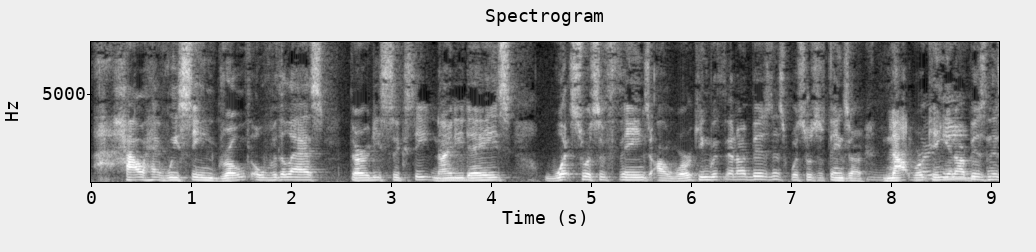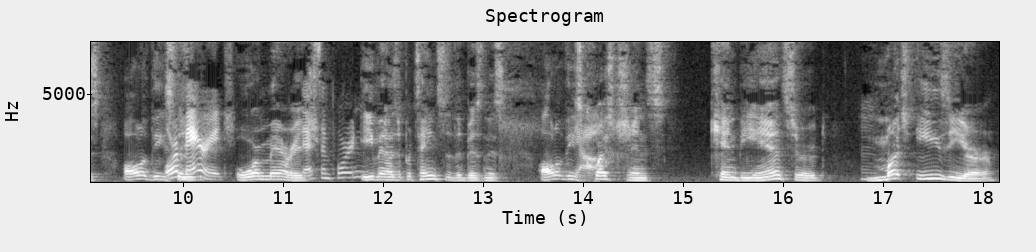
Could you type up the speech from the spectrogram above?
how have we seen growth over the last 30, 60, 90 mm. days? what sorts of things are working within our business, what sorts of things are not, not working, working, in our business. All of these or things, marriage or marriage. That's important. Even as it pertains to the business, all of these yeah. questions can be answered mm-hmm. much easier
